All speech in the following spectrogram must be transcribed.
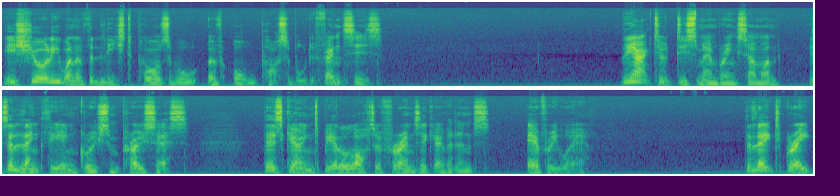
is surely one of the least plausible of all possible defences. The act of dismembering someone is a lengthy and gruesome process. There's going to be a lot of forensic evidence everywhere. The late great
